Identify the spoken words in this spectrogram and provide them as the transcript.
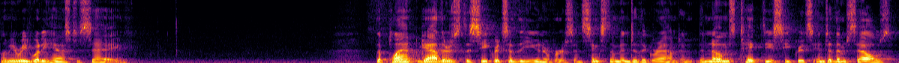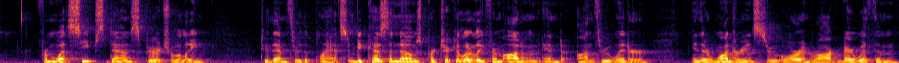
let me read what he has to say. The plant gathers the secrets of the universe and sinks them into the ground, and the gnomes take these secrets into themselves from what seeps down spiritually to them through the plants. And because the gnomes, particularly from autumn and on through winter, in their wanderings through ore and rock, bear with them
